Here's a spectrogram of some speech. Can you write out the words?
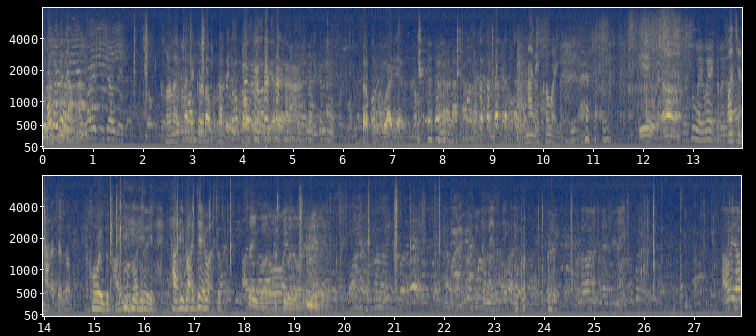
फ़ोटो देखो अरे खाना खाने करड़ा मना देख तरफ़ को आ जाए ना देखो भाई। ये होया अच्छा ना होए तो थाली बाजे। थारी बात जाए बात। तो सही बात कस्ती बजा रहे हैं। आओ यार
